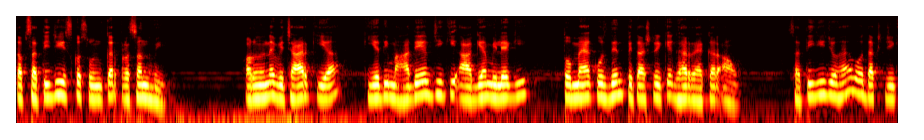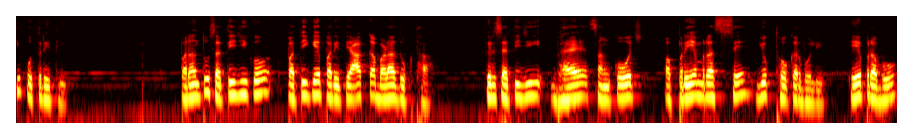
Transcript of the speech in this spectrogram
तब सती जी इसको सुनकर प्रसन्न हुई और उन्होंने विचार किया कि यदि महादेव जी की आज्ञा मिलेगी तो मैं कुछ दिन पिताश्री के घर रहकर आऊँ। सती जी जो है, वो दक्ष जी की पुत्री थी। परंतु सती जी को पति के परित्याग का बड़ा दुख था। फिर सती जी भय, संकोच और प्रेम रस से युक्त होकर बोली, हे प्रभु,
